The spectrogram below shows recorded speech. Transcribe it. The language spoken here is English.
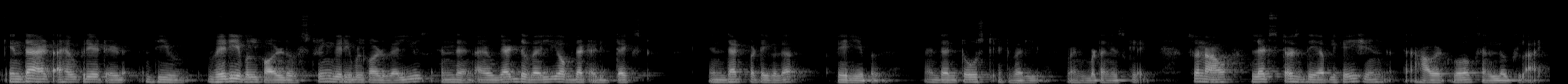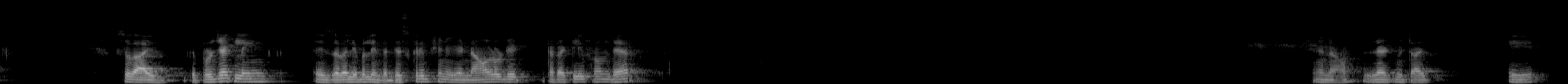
in that i have created the variable called string variable called values and then i will get the value of that edit text in that particular variable and then toast it value when button is clicked. So now let's test the application how it works and looks like. So guys the project link is available in the description. You can download it directly from there. And now let me type a.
